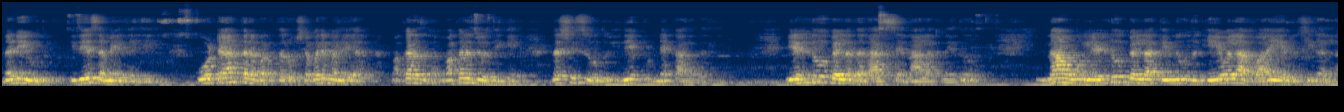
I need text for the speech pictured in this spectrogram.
ನಡೆಯುವುದು ಇದೇ ಸಮಯದಲ್ಲಿ ಕೋಟ್ಯಾಂತರ ಭಕ್ತರು ಶಬರಿಮಲೆಯ ಮಕರ ಮಕರ ಜ್ಯೋತಿಗೆ ದರ್ಶಿಸುವುದು ಇದೇ ಪುಣ್ಯಕಾಲದಲ್ಲಿ. ಎಳ್ಳು, ಬೆಲ್ಲದ ರಹಸ್ಯ ನಾಲ್ಕನೇದು. ನಾವು ಎಳ್ಳು ಬೆಲ್ಲ ತಿನ್ನುವುದು ಕೇವಲ ಬಾಯಿಯ ರುಚಿಗಲ್ಲ.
